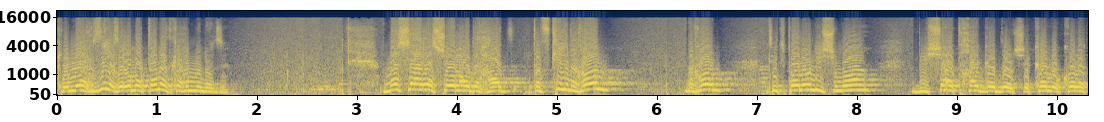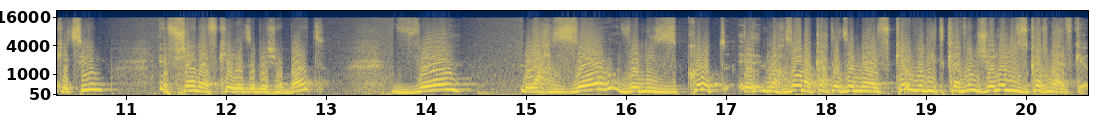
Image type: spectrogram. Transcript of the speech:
כי אם לא יחזיר זה לא מתנה, תקח ממנו את זה. מה שאל השואל עוד אחד? תפקיר נכון? נכון? תתפלאו לשמוע בשעת חג גדול שכלו כל הקיצים אפשר להפקיר את זה בשבת ולחזור ולזכות, לחזור לקחת את זה מההפקר ולהתכוון שלא לזכות מההפקר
